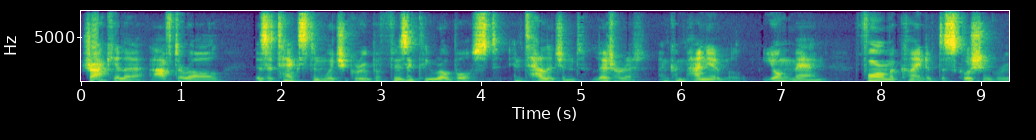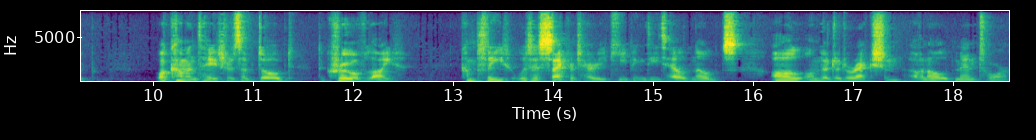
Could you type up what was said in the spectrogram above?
Dracula, after all, is a text in which a group of physically robust, intelligent, literate, and companionable young men form a kind of discussion group, what commentators have dubbed the Crew of Light, complete with a secretary keeping detailed notes, all under the direction of an old mentor.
